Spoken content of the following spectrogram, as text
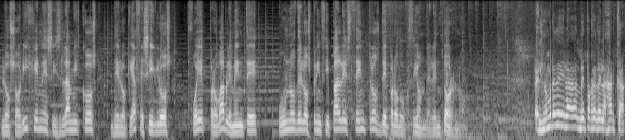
los orígenes islámicos de lo que hace siglos fue probablemente uno de los principales centros de producción del entorno. El nombre de, la, Torre de las Arcas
